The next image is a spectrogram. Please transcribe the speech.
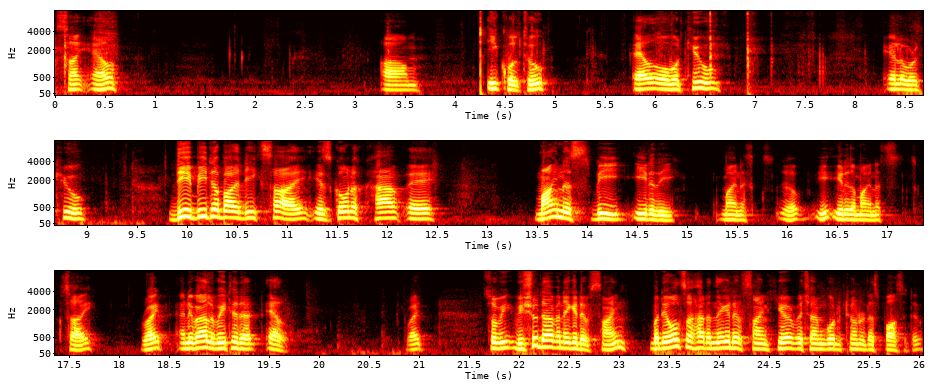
psi l um, equal to L over Q L over Q. D beta by d psi is going to have a minus b e to the minus uh, e to the minus psi right? And evaluated at L right. So we, we should have a negative sign but they also had a negative sign here which I am going to turn it as positive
